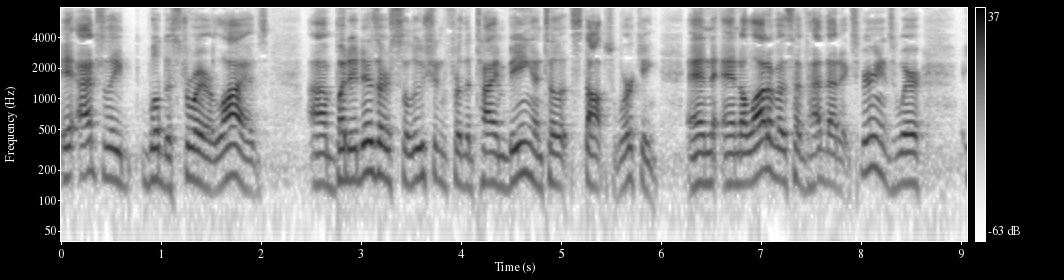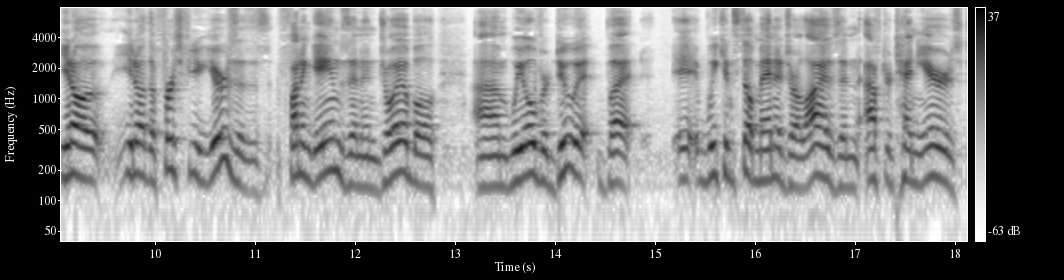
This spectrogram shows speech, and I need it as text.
it actually will destroy our lives. Um, but it is our solution for the time being until it stops working. And and a lot of us have had that experience where, you know, you know, the first few years is fun and games and enjoyable. Um, we overdo it, but it, we can still manage our lives. And after ten years,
